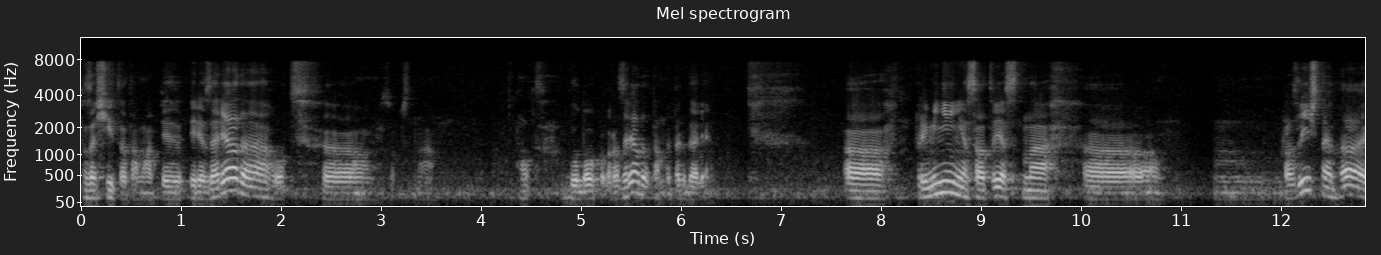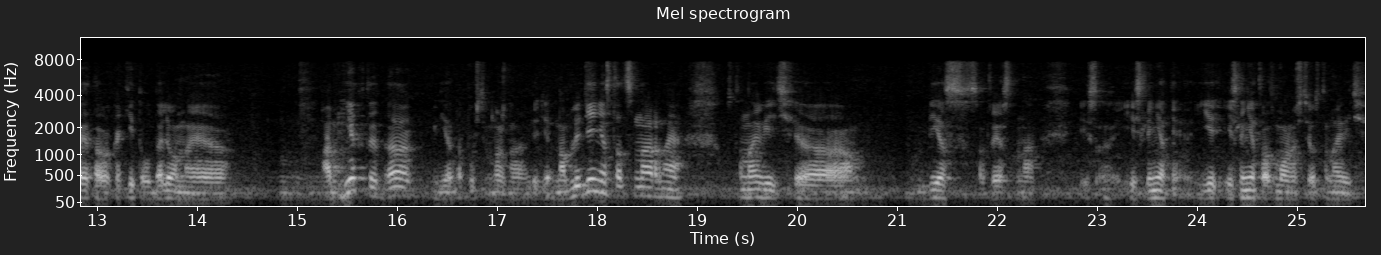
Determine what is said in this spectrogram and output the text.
защита там, от перезаряда, от, собственно, от глубокого разряда там, и так далее. А, применение, соответственно, различное, да, это какие-то удаленные объекты, да, где, допустим, нужно наблюдение стационарное установить без, соответственно, если нет, если нет возможности установить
